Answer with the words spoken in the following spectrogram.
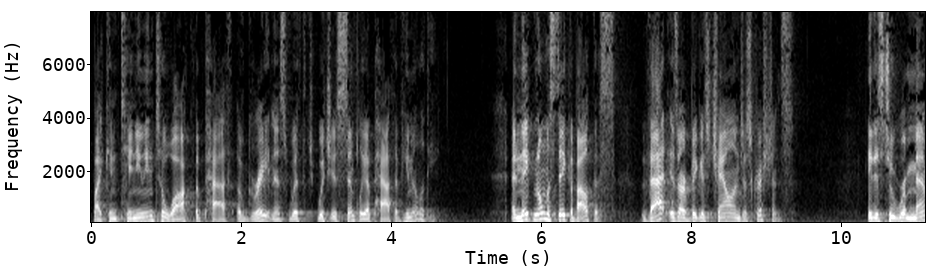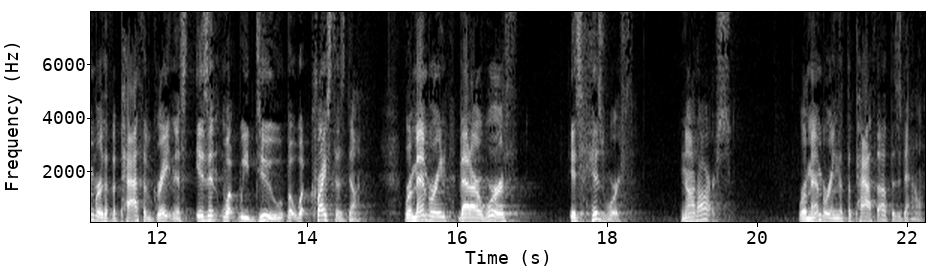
by continuing to walk the path of greatness, which is simply a path of humility. And make no mistake about this, that is our biggest challenge as Christians. It is to remember that the path of greatness isn't what we do, but what Christ has done. Remembering that our worth is His worth, not ours. Remembering that the path up is down.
